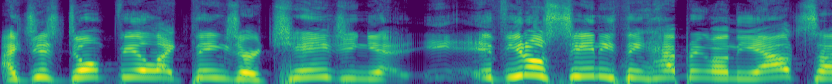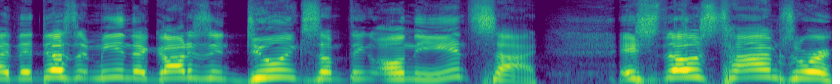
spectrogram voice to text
I just don't feel like things are changing yet. If you don't see anything happening on the outside, that doesn't mean that God isn't doing something on the inside. It's those times where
